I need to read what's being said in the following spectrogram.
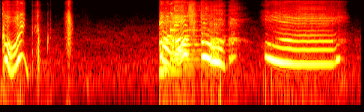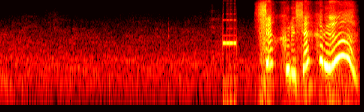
い。バースト。シャッフルシャッフル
